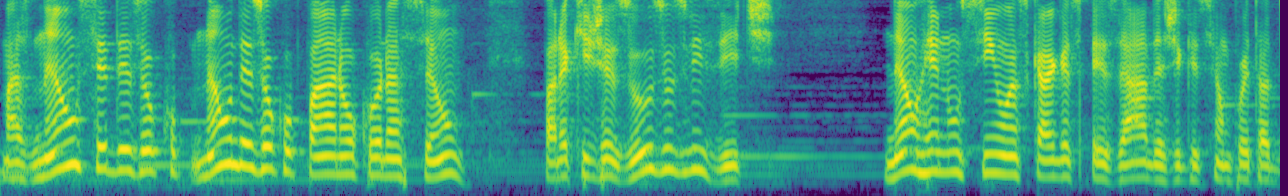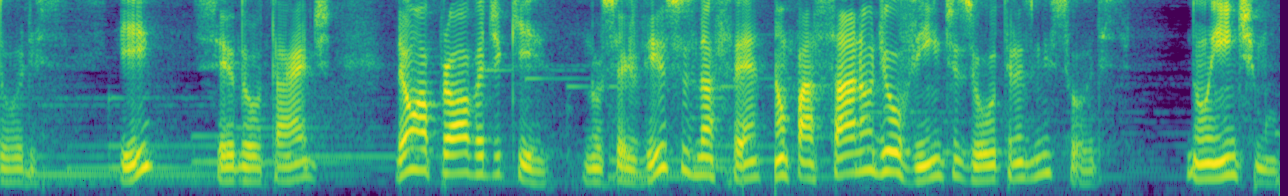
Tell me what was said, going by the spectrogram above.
mas não, se desocup... não desocuparam o coração para que Jesus os visite. Não renunciam às cargas pesadas de que são portadores e, cedo ou tarde, dão a prova de que, nos serviços da fé, não passaram de ouvintes ou transmissores. No íntimo,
